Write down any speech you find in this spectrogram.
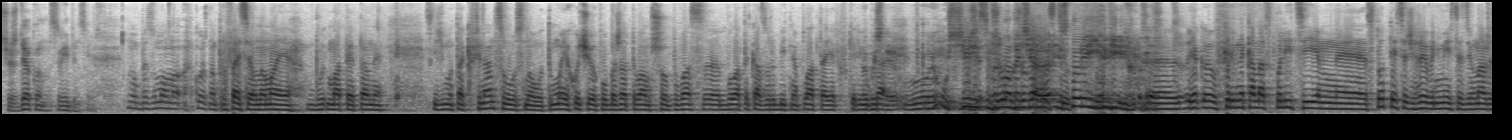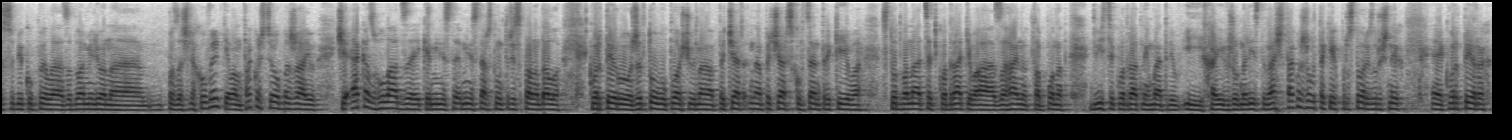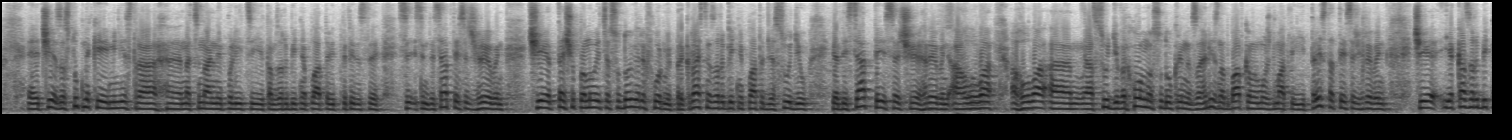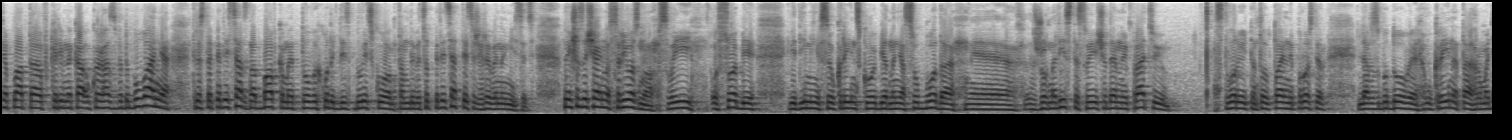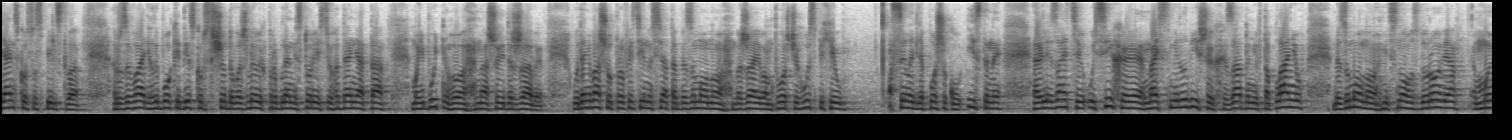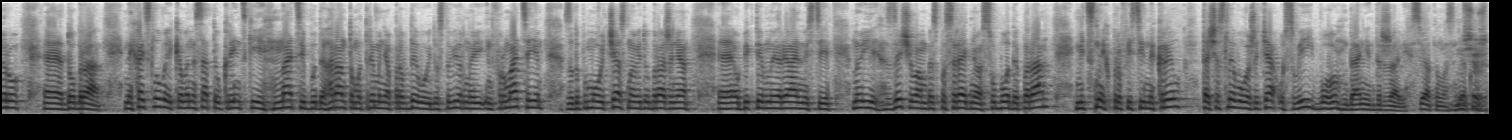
Що ж, дякую, Сергій Бінцев. Ну, безумовно, кожна професія вона має мати певне, скажімо так, фінансову основу. Тому я хочу побажати вам, щоб у вас е, була така заробітня плата, як в керівника. Вибачте, у- щирість викладача історії я вірю. Е, Як в керівника Нацполіції е, 100 тисяч гривень місяць, і вона вже собі купила за 2 мільйона позашляховик. Я вам також цього бажаю. Чи Ека Згуладзе, яке міністер- Міністерство внутрішніх справ надало квартиру житлову площею на, Печер, на Печерську в центрі Києва 112 квадратів, а загально там понад 200 квадратних метрів. І хай їх журналісти наші також живуть в таких просторих, зручних е, квартирах. Е, Чи заступники міністра е, національної поліції, там заробітня плата від 50-70 тисяч гривень, чи те, що планується в судовій реформі, прекрасні заробітні плати для суддів 50 тисяч гривень, а голова, а голова суддів Верховного суду України взагалі з надбавками можуть мати і 300 тисяч гривень. Чи яка заробітня плата в керівника Укргазвидобування 350 з надбавками, то виходить десь близько там 950 тисяч гривень на місяць. Ну, якщо звичайно серйозно в своїй особі від імені Всеукраїнського об'єднання Свобода е, журналісти своєю щоденною працею. Створюють інтелектуальний простір для розбудови України та громадянського суспільства, розвивають глибокий дискурс щодо важливих проблем історії сьогодення та майбутнього нашої держави. У день вашого професійного свята безумовно бажаю вам творчих успіхів. Сили для пошуку істини, реалізації усіх е, найсміливіших задумів та планів, безумовно, міцного здоров'я, миру, е, добра. Нехай слово, яке ви несете українській нації, буде гарантом отримання правдивої достовірної інформації за допомогою чесного відображення е, об'єктивної реальності. Ну і зичу вам безпосередньо свободи пера, міцних професійних крил та щасливого життя у своїй Богом даній державі. Святом вас. Ну Дякую. ж,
